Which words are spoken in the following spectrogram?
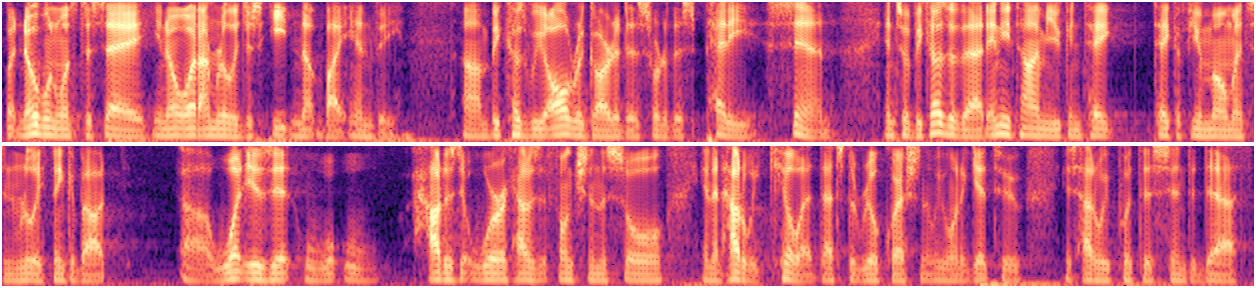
But no one wants to say, you know what, I'm really just eaten up by envy, um, because we all regard it as sort of this petty sin. And so, because of that, anytime you can take take a few moments and really think about uh, what is it, how does it work? How does it function in the soul? And then how do we kill it? That's the real question that we want to get to: is how do we put this sin to death?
